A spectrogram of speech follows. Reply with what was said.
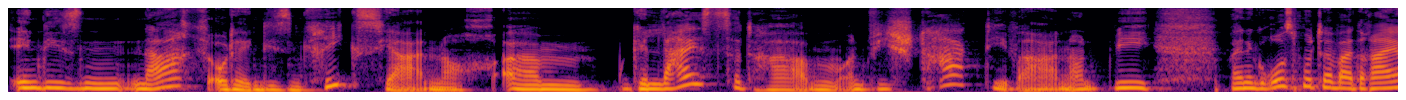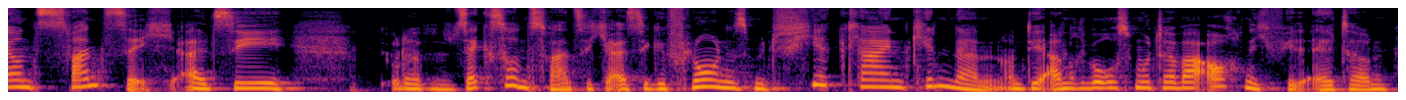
in diesen Nach- oder in diesen Kriegsjahren noch ähm, geleistet haben und wie stark die waren und wie meine Großmutter war 23, als sie oder 26, als sie geflohen ist mit vier kleinen Kindern und die andere Großmutter war auch nicht viel älter. Und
